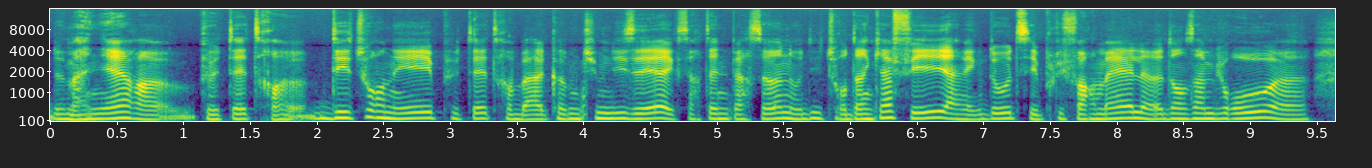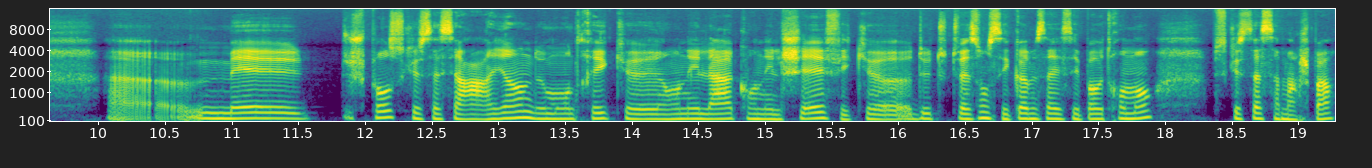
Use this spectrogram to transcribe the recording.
de manière euh, peut-être détournée, peut-être, bah, comme tu me disais, avec certaines personnes au détour d'un café, avec d'autres c'est plus formel, dans un bureau. mais je pense que ça sert à rien de montrer qu'on est là, qu'on est le chef et que de toute façon c'est comme ça et c'est pas autrement, parce que ça, ça marche pas.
